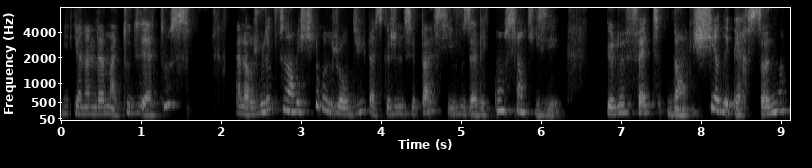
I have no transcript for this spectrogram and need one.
Madame à toutes et à tous. Alors, je voulais vous enrichir aujourd'hui parce que je ne sais pas si vous avez conscientisé que le fait d'enrichir des personnes,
